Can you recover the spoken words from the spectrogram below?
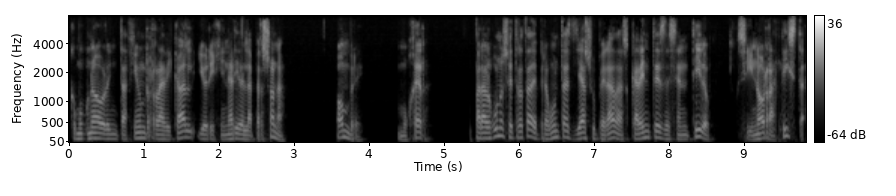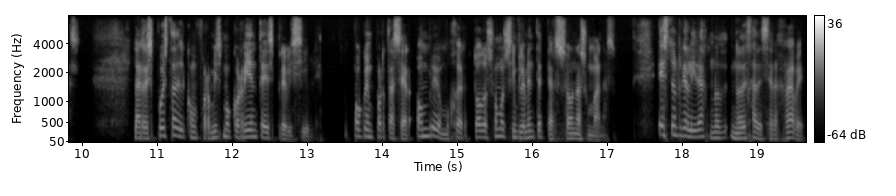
como una orientación radical y originaria de la persona. Hombre, mujer. Para algunos se trata de preguntas ya superadas, carentes de sentido, si no racistas. La respuesta del conformismo corriente es previsible. Poco importa ser hombre o mujer, todos somos simplemente personas humanas. Esto en realidad no, no deja de ser grave,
